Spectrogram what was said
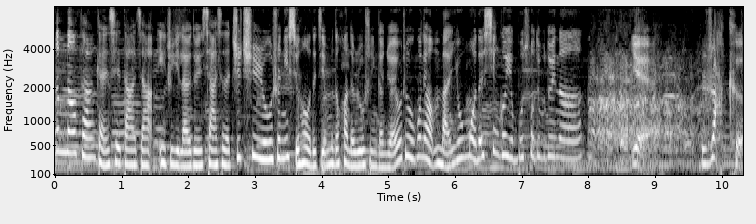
那么呢，非常感谢大家一直以来对夏夏的支持。如果说你喜欢我的节目的话呢，如果说你感觉哎呦这个姑娘蛮幽默的，性格也不错，对不对呢？耶，rock，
